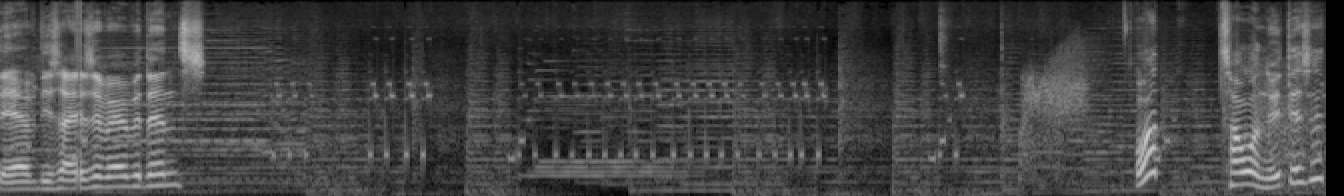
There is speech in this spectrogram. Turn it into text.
They have decisive evidence. What? Someone witnessed it?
